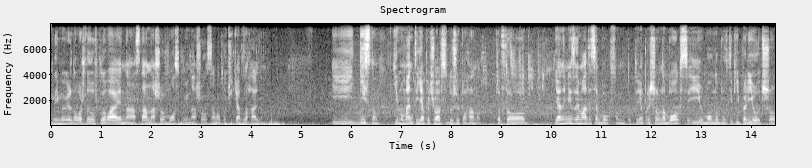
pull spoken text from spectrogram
неймовірно важливо впливає на стан нашого мозку і нашого самопочуття в загальному. І дійсно, в ті моменти я почувався дуже погано. Тобто я не міг займатися боксом. Тобто я прийшов на бокс і умовно був такий період, що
